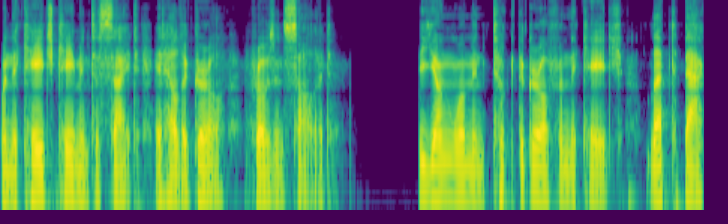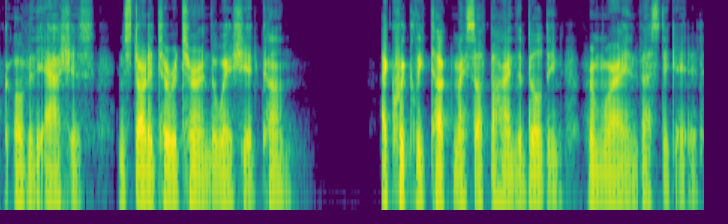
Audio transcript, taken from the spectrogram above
When the cage came into sight, it held a girl frozen solid. The young woman took the girl from the cage, leapt back over the ashes, and started to return the way she had come. I quickly tucked myself behind the building from where I investigated.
